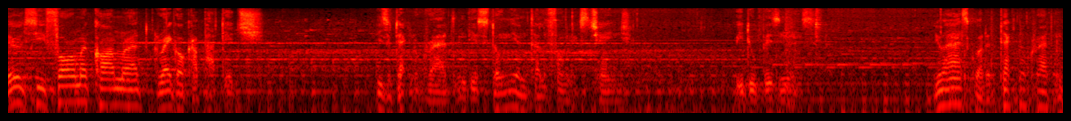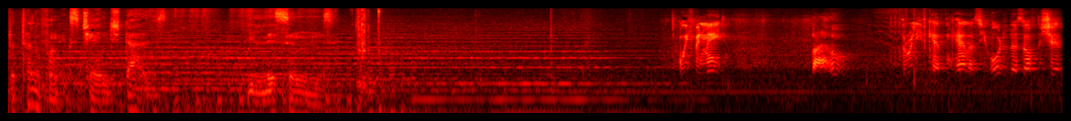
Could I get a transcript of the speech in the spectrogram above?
You'll see former comrade Gregor Karpatic. He's a technocrat in the Estonian Telephone Exchange. We do business. You ask what a technocrat in the telephone exchange does. He listens. We've been made. By? The relief captain Callas. He ordered us off the ship.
